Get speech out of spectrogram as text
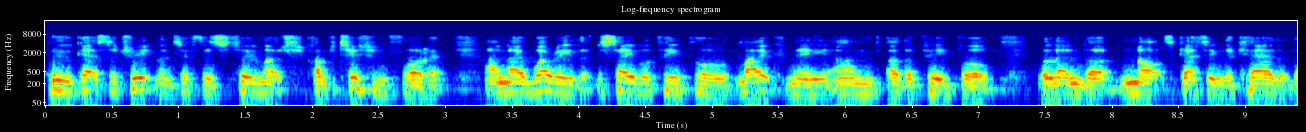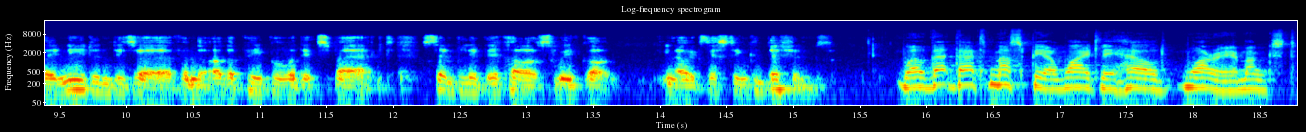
who gets the treatment if there's too much competition for it. And I worry that disabled people like me and other people will end up not getting the care that they need and deserve and that other people would expect simply because we've got, you know, existing conditions. Well, that, that must be a widely held worry amongst,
